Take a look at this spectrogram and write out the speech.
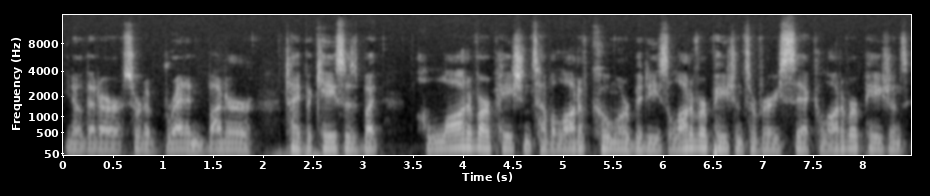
you know, that are sort of bread and butter type of cases, but a lot of our patients have a lot of comorbidities. A lot of our patients are very sick. A lot of our patients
